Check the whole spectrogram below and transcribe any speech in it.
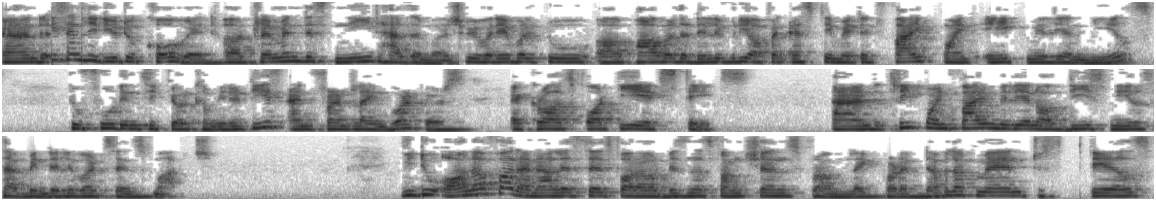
And recently, due to COVID, a tremendous need has emerged. We were able to uh, power the delivery of an estimated 5.8 million meals to food insecure communities and frontline workers across 48 states. And 3.5 million of these meals have been delivered since March. We do all of our analysis for our business functions from like product development to sales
